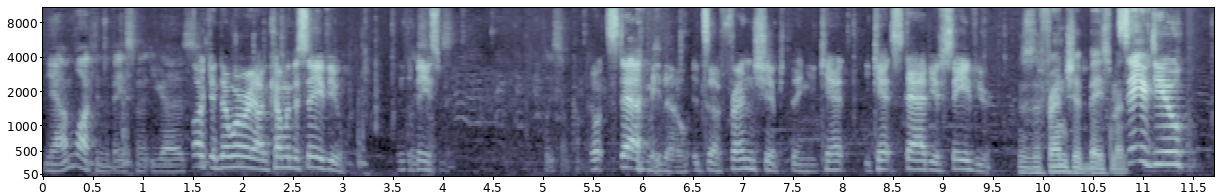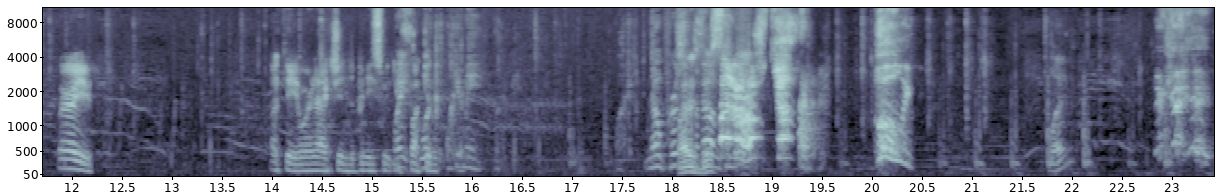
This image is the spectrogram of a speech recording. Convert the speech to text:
Yeah, I'm locked in the basement, you guys. Fucking, don't worry. I'm coming to save you. In the basement. Please don't come out. Don't stab me though. It's a friendship thing. You can't. You can't stab your savior. This is a friendship basement. Saved you. Where are you? Okay, we're actually in the basement. you fucking. look, look at me. Look at me. Look. No, person What in is the this? Oh God! Holy! What?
